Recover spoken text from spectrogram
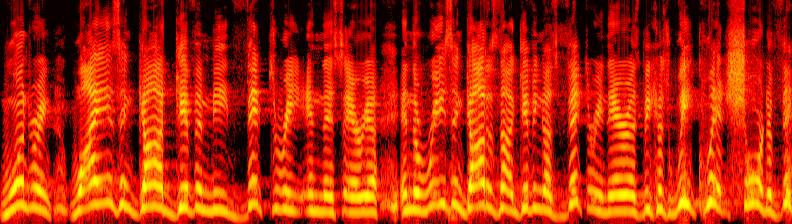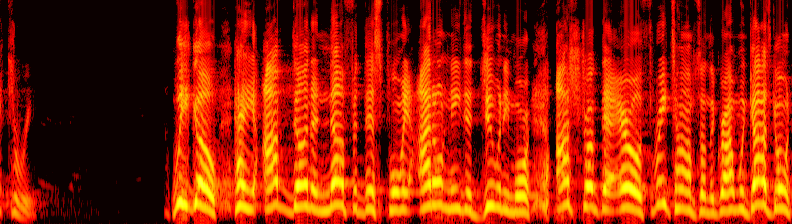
wondering, why isn't God giving me victory in this area? And the reason God is not giving us victory in the area is because we quit short of victory. We go, hey, I've done enough at this point. I don't need to do anymore. I struck that arrow three times on the ground. When God's going,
